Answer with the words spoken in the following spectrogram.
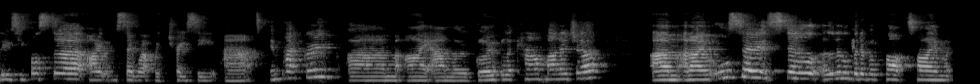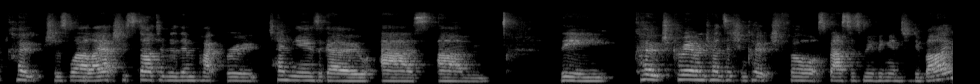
Lucy Foster. I also work with Tracy at Impact Group. Um, I am a global account manager. Um, and I'm also still a little bit of a part-time coach as well. I actually started with Impact Group 10 years ago as um, the coach, career and transition coach for spouses moving into Dubai.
